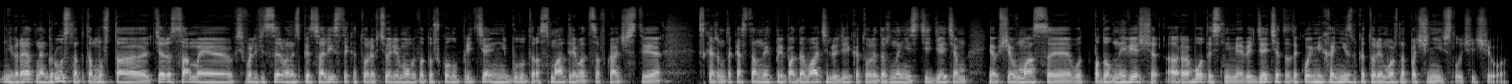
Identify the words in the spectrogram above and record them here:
невероятно грустно, потому что те же самые квалифицированные специалисты, которые в теории могут в эту школу прийти, они не будут рассматриваться в качестве, скажем так, основных преподавателей, людей, которые должны нести детям и вообще в массы вот подобные вещи, а работать с ними. А ведь дети — это такой механизм, который можно починить в случае чего.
